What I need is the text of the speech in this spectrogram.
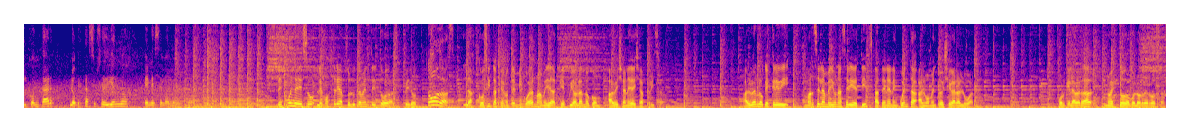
y contar lo que está sucediendo en ese momento. Después de eso le mostré absolutamente todas, pero todas las cositas que anoté en mi cuaderno a medida que fui hablando con Avellaneda y Jasprisa. Al ver lo que escribí, Marcela me dio una serie de tips a tener en cuenta al momento de llegar al lugar. Porque la verdad no es todo color de rosas.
